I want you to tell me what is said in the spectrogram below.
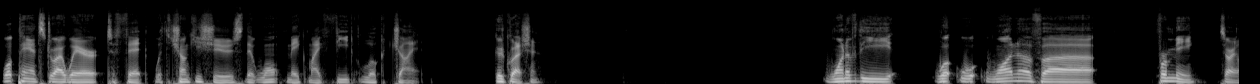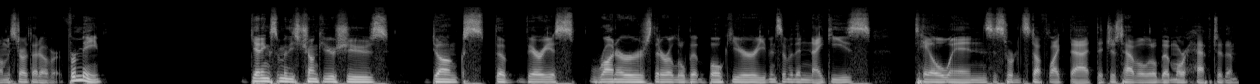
What pants do I wear to fit with chunky shoes that won't make my feet look giant? Good question. One of the wh- wh- one of uh, for me. Sorry, let me start that over. For me, getting some of these chunkier shoes, dunks, the various runners that are a little bit bulkier, even some of the Nikes, tailwinds, sort of stuff like that, that just have a little bit more heft to them.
